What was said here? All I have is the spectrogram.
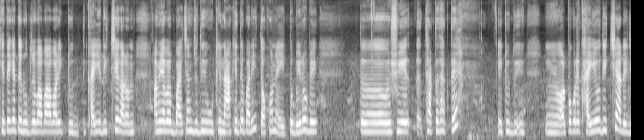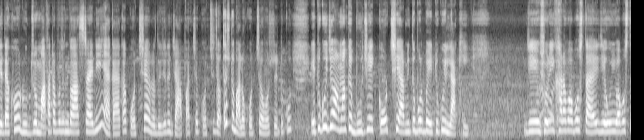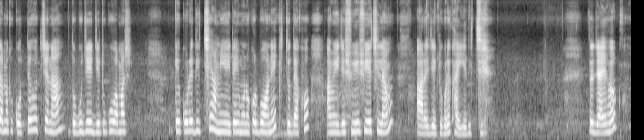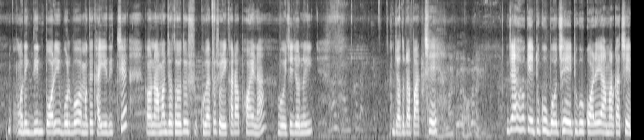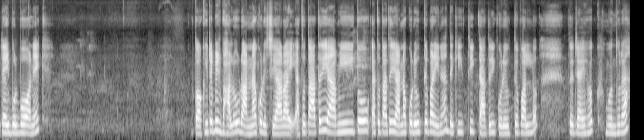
খেতে খেতে রুদ্র বাবা আবার একটু খাইয়ে দিচ্ছে, কারণ আমি আবার বাই চান্স যদি উঠে না খেতে পারি, তখন এই তো বেরোবে। তো শুয়ে থাকতে থাকতে একটু অল্প করে খাইয়েও দিচ্ছে। আর এই যে দেখো, রুদ্র মাথাটা পর্যন্ত আশ্রয় নিয়ে একা একা করছে ওরা দুজনে যা পাচ্ছে করছে, যথেষ্ট ভালো করছে অবশ্যই এটুকু এটুকুই যে আমাকে বুঝে করছে, আমি তো বলব এটুকুই লাখি যে শরীর খারাপ অবস্থায়, যে ওই অবস্থায় আমাকে করতে হচ্ছে না, তবু যে যেটুকু আমার কে করে দিচ্ছে, আমি এটাই মনে করব অনেক। তো দেখো, আমি এই যে শুয়ে শুয়েছিলাম, আর এই যে একটু করে খাইয়ে দিচ্ছে। তো যাই হোক অনেক দিন পরই বলব আমাকে খাইয়ে দিচ্ছে। কারণ আমার যথাযথ খুব একটা শরীর খারাপ হয় না। হয়েছে জন্যই যতটা পাচ্ছে। যাই হোক, এটুকু বোঝে, এটুকু করে। আমার কাছে এটাই বলব অনেক। তরকারিটা বেশ ভালোও রান্না করেছে। আর এত তাড়াতাড়ি আমি তো এত তাড়াতাড়ি রান্না করে উঠতে পারি না। দেখি ঠিক তাড়াতাড়ি করে উঠতে পারল। তো যাই হোক, বন্ধুরা।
